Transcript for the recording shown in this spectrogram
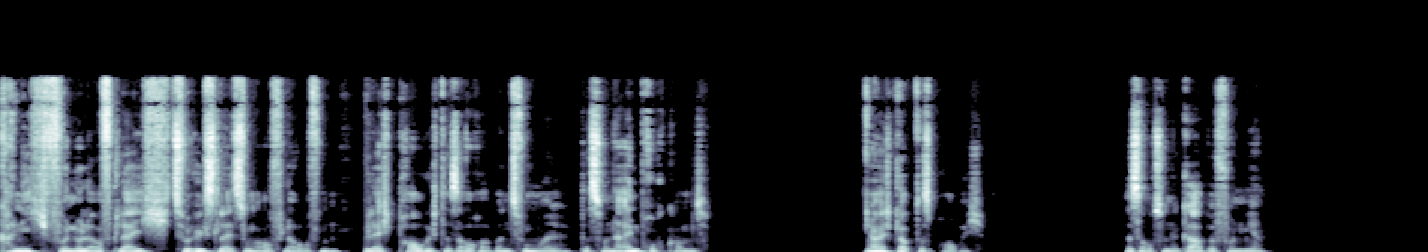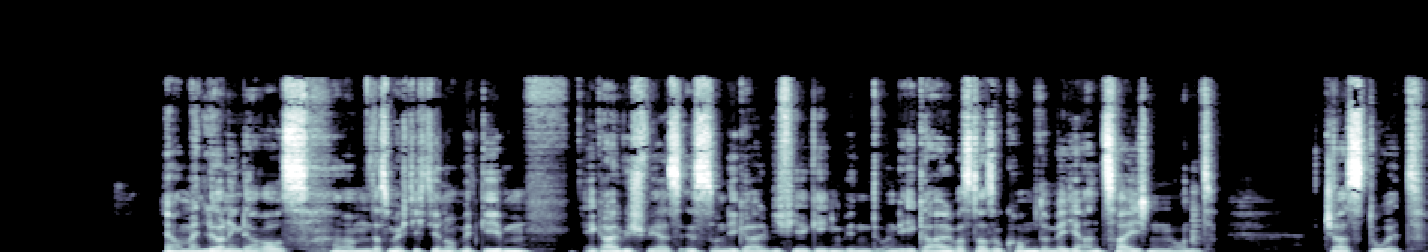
kann ich von null auf gleich zur Höchstleistung auflaufen. Vielleicht brauche ich das auch ab und zu mal, dass so ein Einbruch kommt. Ja, ich glaube, das brauche ich. Das ist auch so eine Gabe von mir. Ja, mein Learning daraus, ähm, das möchte ich dir noch mitgeben. Egal wie schwer es ist und egal wie viel Gegenwind und egal was da so kommt und welche Anzeichen und just do it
